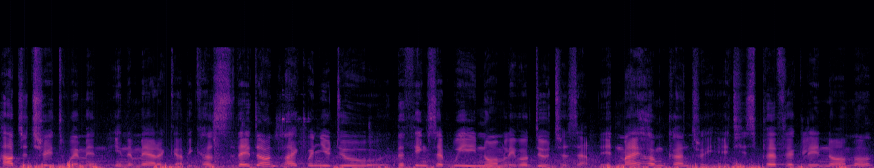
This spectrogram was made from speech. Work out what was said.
how to treat women in America because they don't like when you do the things that we normally will do to them. In my home country, it is perfectly normal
